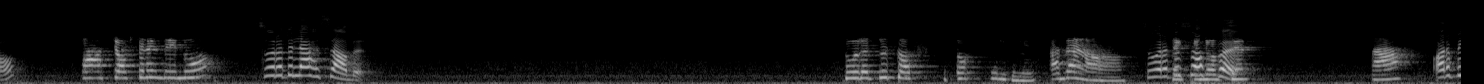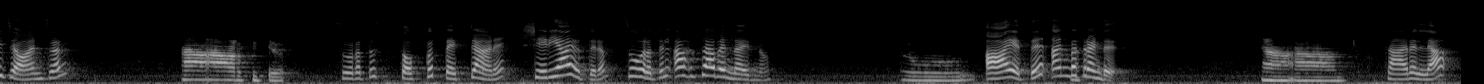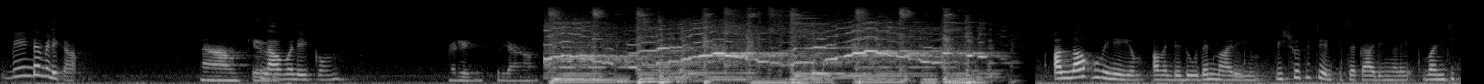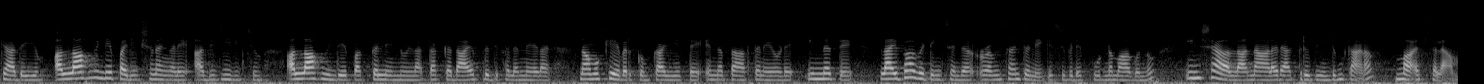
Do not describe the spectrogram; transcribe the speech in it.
ലാസ്റ്റ് ഓപ്ഷൻ എന്തായിരുന്നു സൂറത്തുൽ അഹ്സാബ്. സൂറത്ത് സൊഫ്? അതാണോ സൂറത്ത് ഉറപ്പിച്ചോ ആൻസർ? ആ ആ, ഉറപ്പിച്ചു. സൂറത്ത് സൊഫ് തെറ്റാണ്. ശരിയായ ഉത്തരം സൂറത്തുൽ അഹ്സാബ് എന്നായിരുന്നു. ആയത്ത് അൻപത്തിരണ്ട്. സാരല്ല വീണ്ടും വിളിക്കണം. അസ്സാമലൈക്കും വലൈക്കും അള്ളാഹുവിനെയും അവന്റെ ദൂതന്മാരെയും വിശ്വസിച്ചേൽപ്പിച്ച കാര്യങ്ങളെ വഞ്ചിക്കാതെയും അള്ളാഹുവിന്റെ പരീക്ഷണങ്ങളെ അതിജീവിച്ചും അള്ളാഹുവിന്റെ പക്കൽ നിന്നുള്ള തക്കതായ പ്രതിഫലം നേടാൻ നമുക്കേവർക്കും കഴിയട്ടെ എന്ന പ്രാർത്ഥനയോടെ ഇന്നത്തെ ലൈബ വെഡിങ് സെന്റർ റംസാൻ ടെലിഗസ് ഇവിടെ പൂർണമാകുന്നു. ഇൻഷാ അല്ലാ നാളെ രാത്രി വീണ്ടും കാണാം. മഅസ്സലാമ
